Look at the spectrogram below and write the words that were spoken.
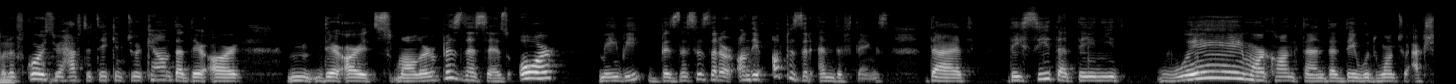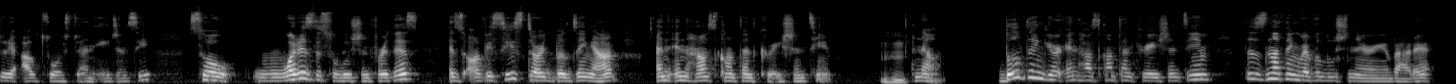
But Mhm. of course, we have to take into account that there are mm, there are smaller businesses or maybe businesses that are on the opposite end of things that they see that they need way more content that they would want to actually outsource to an agency. So, what is the solution for this? Is obviously start building out an in-house content creation team. Mhm. Now, building your in-house content creation team, there's nothing revolutionary about it.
